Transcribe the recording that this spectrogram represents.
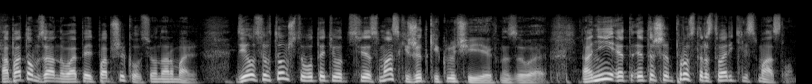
А потом заново опять попшикал, все нормально. Дело все в том, что вот эти вот все смазки, жидкие ключи я их называю, они, это, это же просто растворитель с маслом.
